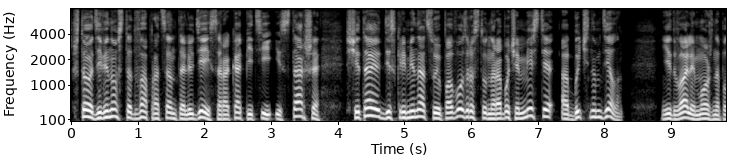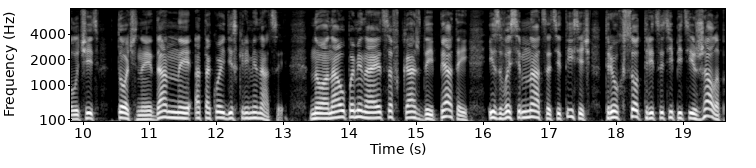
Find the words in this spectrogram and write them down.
что 92% людей 45 и старше считают дискриминацию по возрасту на рабочем месте обычным делом. Едва ли можно получить точные данные о такой дискриминации, но она упоминается в каждой пятой из 18 335 жалоб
